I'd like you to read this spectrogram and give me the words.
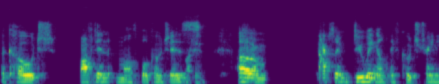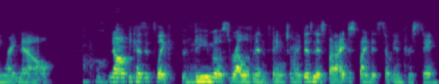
a coach, often multiple coaches. Um, actually, I'm doing a life coach training right now. Oh. Not because it's like the most relevant thing to my business, but I just find it so interesting.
